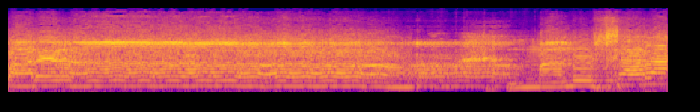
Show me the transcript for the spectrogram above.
পারে না? মানুষ ছাড়া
